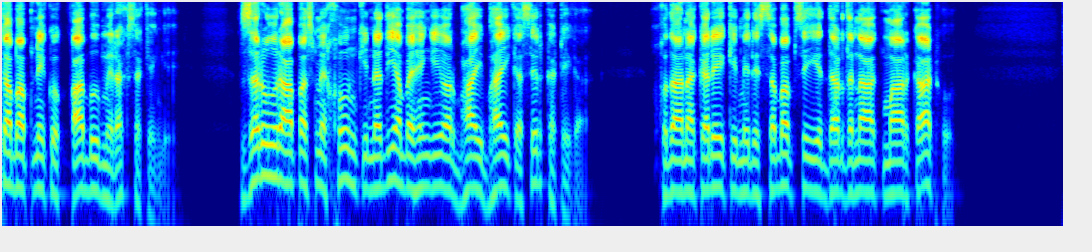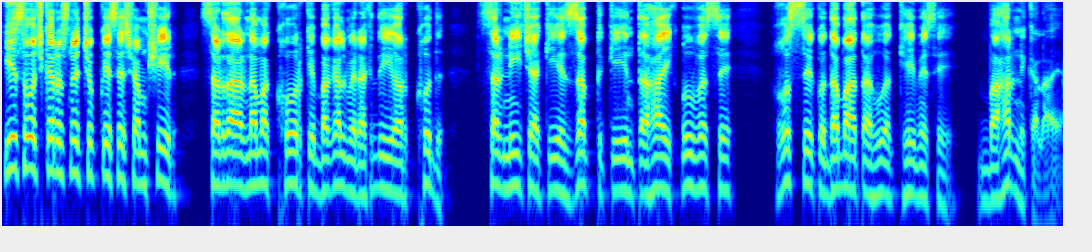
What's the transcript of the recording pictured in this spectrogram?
कब अपने को काबू में रख सकेंगे? ज़रूर आपस में खून की नदियाँ बहेंगी और भाई भाई का सिर कटेगा। खुदा न करे कि मेरे सबब से ये दर्दनाक मार काट हो। ये सोचकर उसने चुपके से शमशीर सरदार नमक खोर के बगल में रख दी और खुद सर नीचा किए जब्त की इंतहाई कुवत से गुस्से को दबाता हुआ खेमे से बाहर निकल आया।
